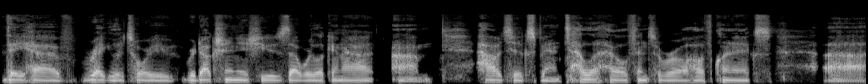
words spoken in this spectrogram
they have regulatory reduction issues that we're looking at, um, how to expand telehealth into rural health clinics, uh,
